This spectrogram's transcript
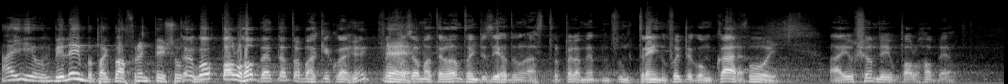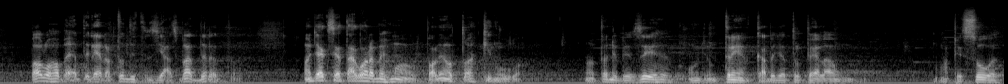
Aí eu me lembro, pai, com a frente Peixoto. É igual o Paulo Roberto, né? Trabalha aqui com a gente. Foi é. fazer uma no Antônio Bezerra do atropelamento, um trem, não foi? Pegou um cara? Foi. Aí eu chamei o Paulo Roberto. Paulo Roberto, ele era todo entusiasmado. Era todo... Onde é que você está agora, meu irmão? Paulo, eu estou aqui no, Antônio Bezerra, onde um trem acaba de atropelar um, uma pessoa.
